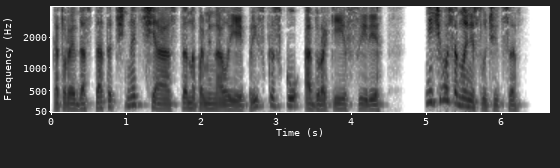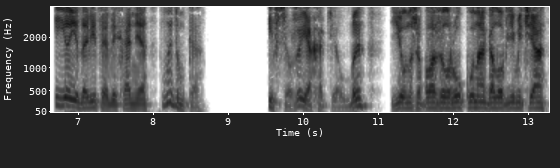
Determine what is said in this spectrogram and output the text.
которая достаточно часто напоминала ей присказку о дураке и сыре. «Ничего со мной не случится. Ее ядовитое дыхание — выдумка». «И все же я хотел бы...» — юноша положил руку на оголовье меча.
